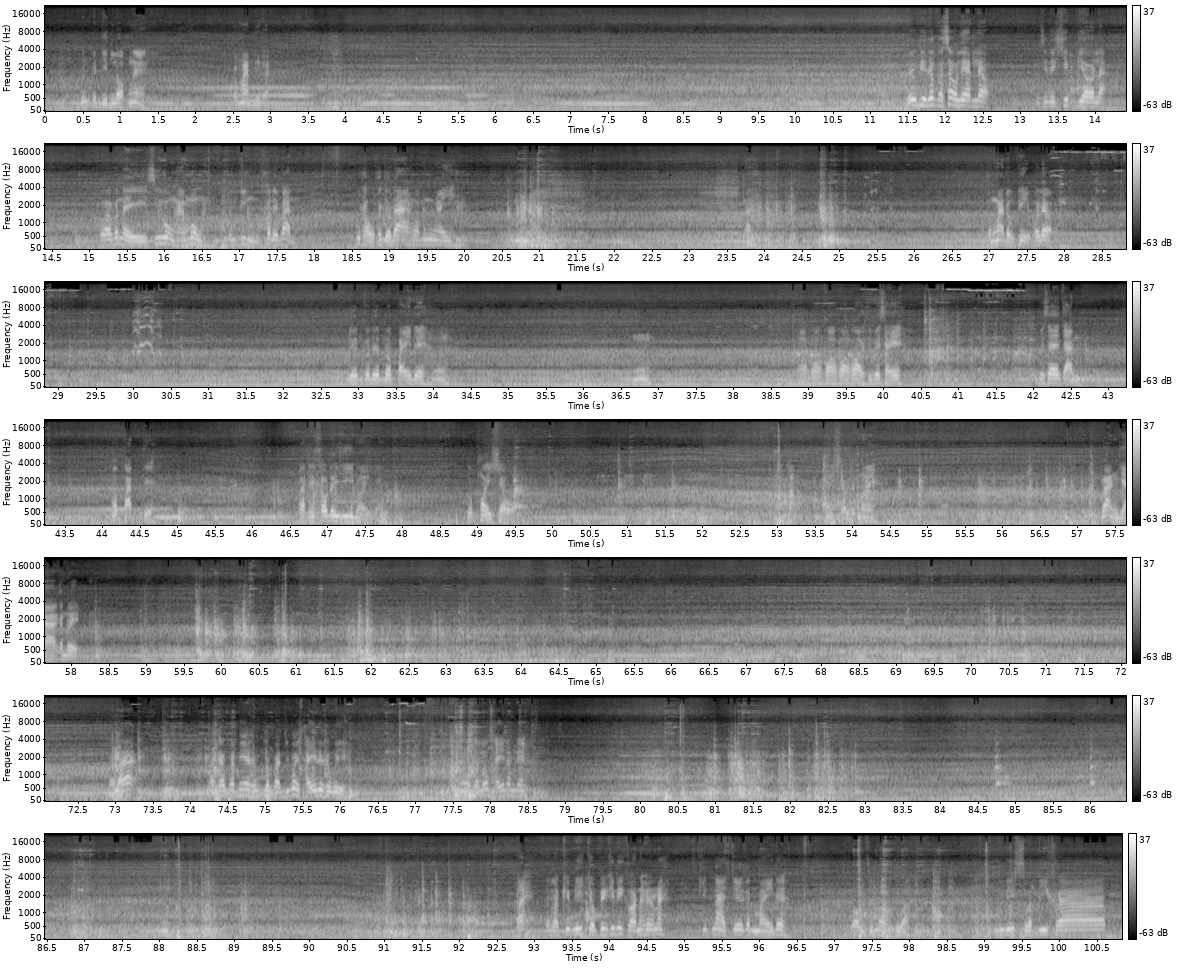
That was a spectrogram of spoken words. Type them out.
มันเป็นดินหลอกหน้าประมาณนี้ละ เรื่องพี่แล้วก็เศร้าแลนแล้วมันจะได้คลิปเดียวละเพราะว่าวันไหนสี่โมงหาโมงมันวิ่งเข้าในบ้าน ผู้เฒ่าเขาจะด่าว่ามันไงมันไงนะต้องมาดอกพี่เพราะแล้วเดินก็เดินมาไปเด้ออืมอ่าพ่อพ่อพ่อพ่อสิไปใส่ ไม่ใช่อาจารย์มาปัดเตะปัดให้เขาได้ดีหน่อยว่าลบห้อยเขียวห้อยเขียวจักหน่อยว่างยากันด้วยเอาละมาทำกัน เนี่ยสำหรับกันยี่ห้ไทยด้วยเถอะเว้ยโอ้แต่รถไถน้ำเนี่ยไปสำหรับคลิปนี้จบเพียงแค่นี้ก่อนนะเพื่อนนะ คลิปหน้าเจอกันใหม่เด้อพร้อมสินออกตัววันนี้สวัสดีครับ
